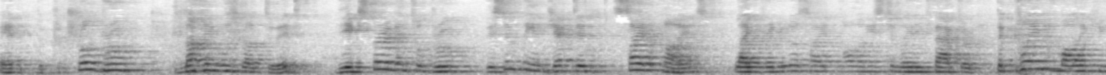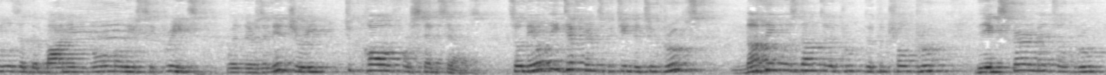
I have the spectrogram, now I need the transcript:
and the control group, nothing was done to it. The experimental group, they simply injected cytokines like granulocyte colony stimulating factor, the kind of molecules that the body normally secretes when there's an injury to call for stem cells. So the only difference between the two groups, nothing was done to the group, the control group. The experimental group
